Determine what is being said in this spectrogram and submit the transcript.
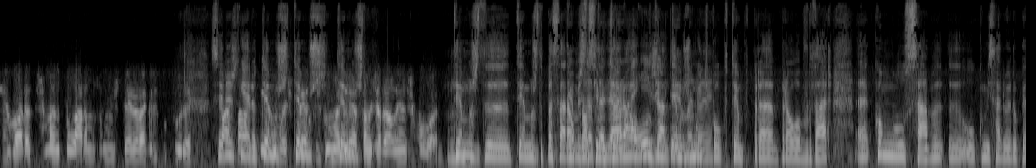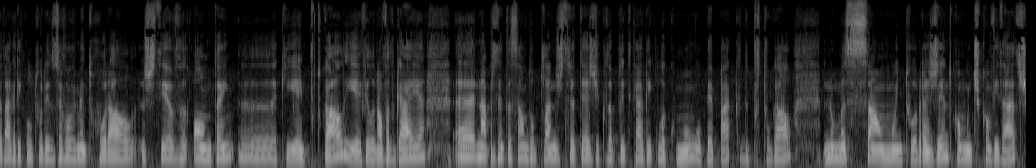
se agora desmantelarmos o Ministério da Agricultura? Sr. Engenheiro, temos, temos, temos, Direção-Geral em Lisboa. Temos de, temos de passar temos ao próximo tema ao e já temos tema, muito é? pouco tempo para, para o abordar. Ah, como sabe, ah, o Comissário Europeu da Agricultura e Desenvolvimento Rural esteve ontem ah, aqui em Portugal e em Vila Nova de Gaia na apresentação do Plano Estratégico da Política Agrícola Comum, o PEPAC, de Portugal, numa sessão muito abrangente, com muitos convidados.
